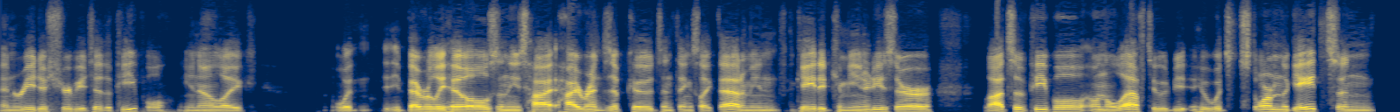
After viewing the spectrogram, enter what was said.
and redistribute to the people. You know, like with Beverly Hills and these high high rent zip codes and things like that. I mean, gated communities. There are lots of people on the left who would be who would storm the gates and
